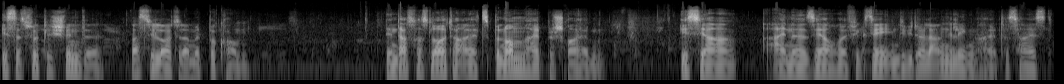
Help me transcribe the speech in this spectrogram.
ist das wirklich Schwindel, was die Leute damit bekommen? Denn das, was Leute als Benommenheit beschreiben, ist ja eine sehr häufig sehr individuelle Angelegenheit. Das heißt,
